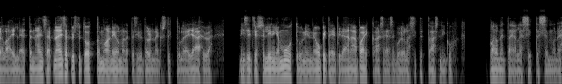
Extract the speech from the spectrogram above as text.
pelaajille, että näin sä, näin sä pystyt ottamaan ilman, että siitä todennäköisesti tulee jäähyä. niin sitten jos se linja muuttuu, niin ne opit ei pidä enää paikkaansa ja se voi olla sitten taas niin kuin valmentajalle sitten semmoinen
